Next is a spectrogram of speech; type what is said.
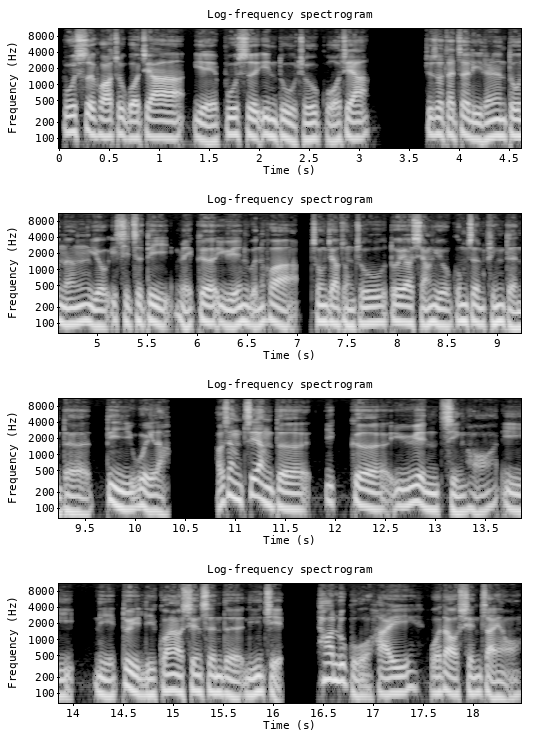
不是华族国家，也不是印度族国家。就说在这里，人人都能有一席之地，每个语言、文化、宗教、种族都要享有公正平等的地位啦。好像这样的一个愿景哈，以你对李光耀先生的理解，他如果还活到现在哦，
